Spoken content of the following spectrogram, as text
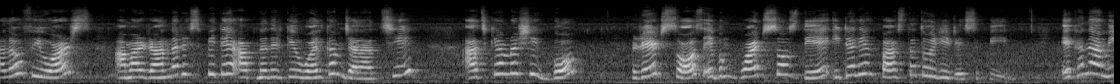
হ্যালো ভিউয়ার্স আমার রান্নার রেসিপিতে আপনাদেরকে ওয়েলকাম জানাচ্ছি। আজকে আমরা শিখব রেড সস এবং হোয়াইট সস দিয়ে ইটালিয়ান পাস্তা তৈরির রেসিপি এখানে আমি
